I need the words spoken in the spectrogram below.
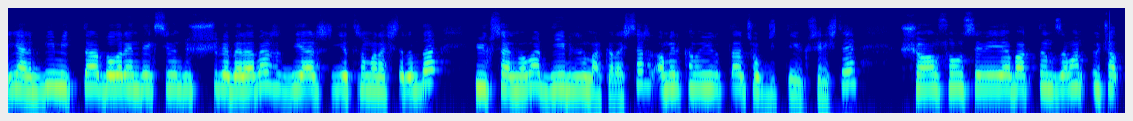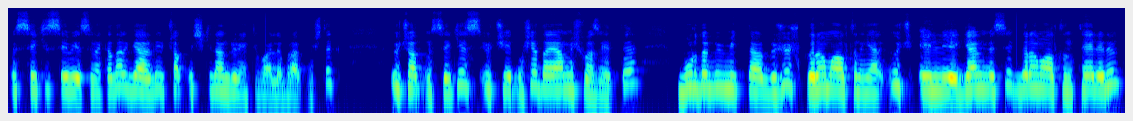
yani bir miktar dolar endeksinin düşüşüyle beraber diğer yatırım araçlarında yükselme var diyebilirim arkadaşlar. Amerikan oyunculuklar çok ciddi yükselişte. Şu an son seviyeye baktığım zaman 3.68 seviyesine kadar geldi. 3.62'den dün itibariyle bırakmıştık. 3.68, 3.70'e dayanmış vaziyette. Burada bir miktar düşüş gram altının yani 3.50'ye gelmesi gram altın TL'nin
